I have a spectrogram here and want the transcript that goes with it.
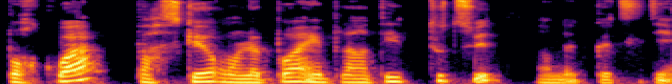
Pourquoi? Parce qu'on ne l'a pas implanté tout de suite dans notre quotidien.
